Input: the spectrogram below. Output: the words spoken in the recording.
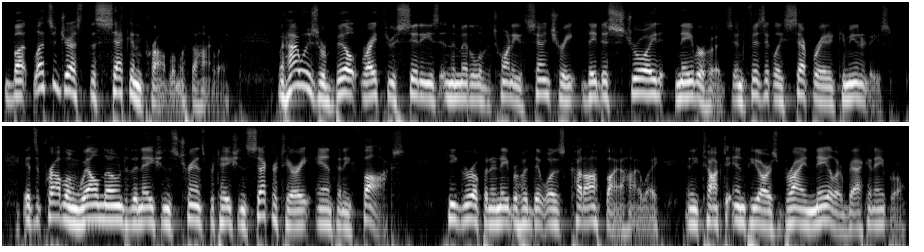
but let's address the second problem with the highway. When highways were built right through cities in the middle of the 20th century, they destroyed neighborhoods and physically separated communities. It's a problem well known to the nation's transportation secretary, Anthony Foxx. He grew up in a neighborhood that was cut off by a highway, and he talked to NPR's Brian Naylor back in April.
